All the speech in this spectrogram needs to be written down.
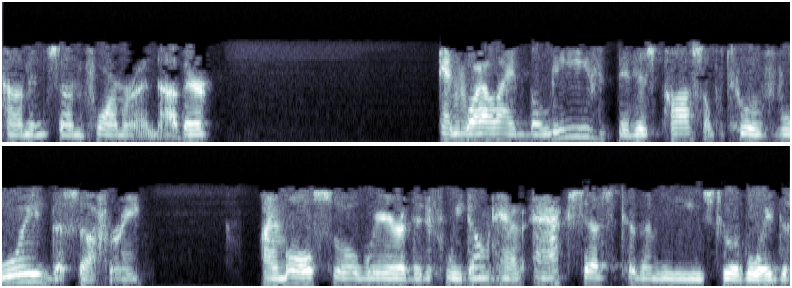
come in some form or another. And while I believe it is possible to avoid the suffering, I'm also aware that if we don't have access to the means to avoid the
